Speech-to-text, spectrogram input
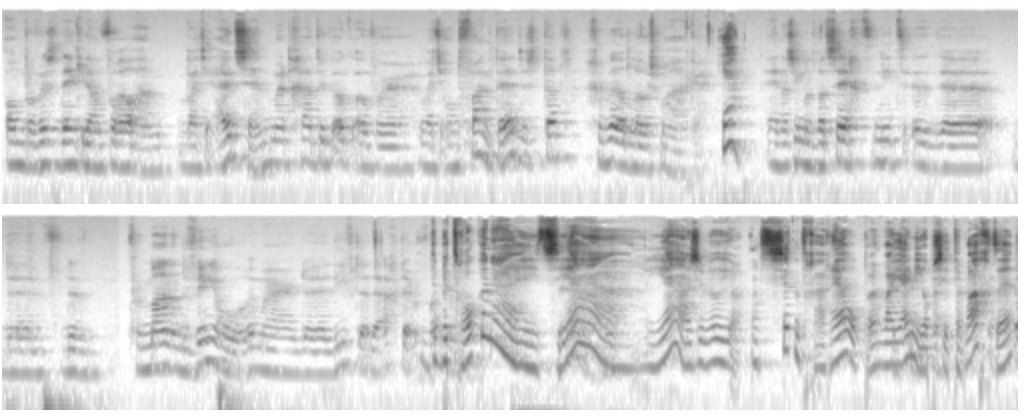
onbewust denk je dan vooral aan wat je uitzendt. Maar het gaat natuurlijk ook over wat je ontvangt. Hè? Dus dat geweldloos maken. Ja, En als iemand wat zegt, niet eh, de, de, de vermanende vinger horen, maar de liefde erachter. de betrokkenheid. Ja. Ja, ja, ze wil je ontzettend graag helpen, waar jij niet op zit te wachten.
